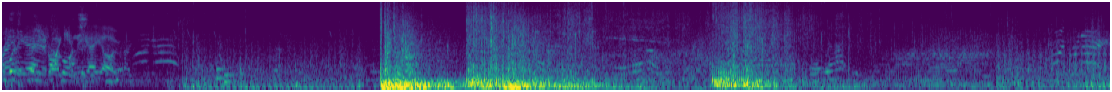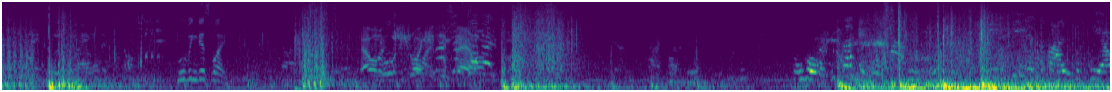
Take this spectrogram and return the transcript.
Friendly airstrike in the AO. Moving this way. Our more strike is inbound. Coming. โอ้โหพี่ก็เห็นสภาพมีพี่สบายอยู่คนเดียว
